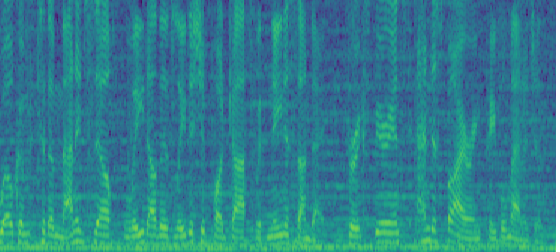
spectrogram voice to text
Welcome to the Manage Self, Lead Others Leadership Podcast with Nina Sunday for experienced and aspiring people managers.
